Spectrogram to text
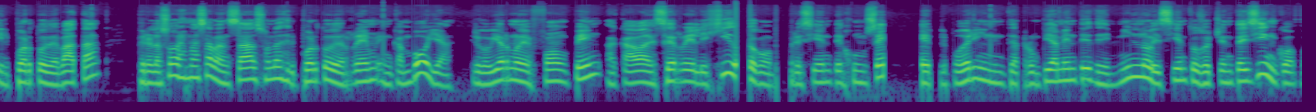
el puerto de Bata, pero las obras más avanzadas son las del puerto de Rem en Camboya. El gobierno de Phnom Penh acaba de ser reelegido como presidente Hun Sen, el poder ininterrumpidamente de 1985.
